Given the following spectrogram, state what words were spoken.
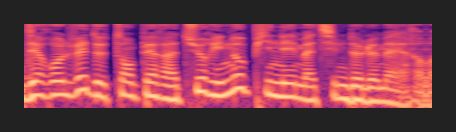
des relevés de température inopinés, Mathilde Lemaire.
